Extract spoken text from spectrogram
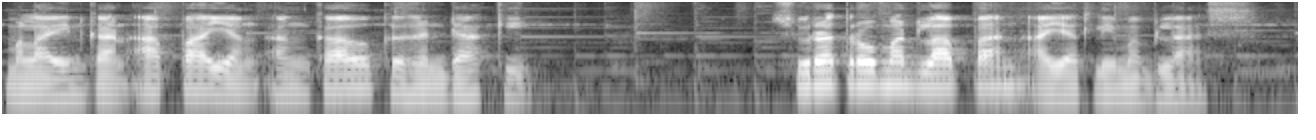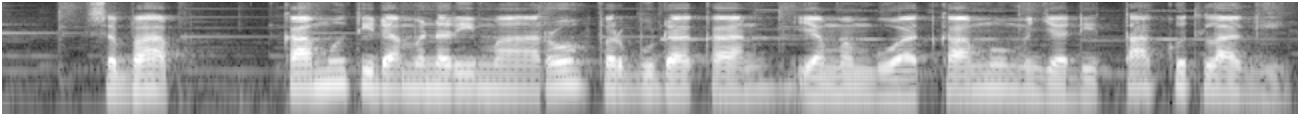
melainkan apa yang engkau kehendaki. Surat Roma 8 ayat 15 Sebab kamu tidak menerima roh perbudakan yang membuat kamu menjadi takut lagi,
